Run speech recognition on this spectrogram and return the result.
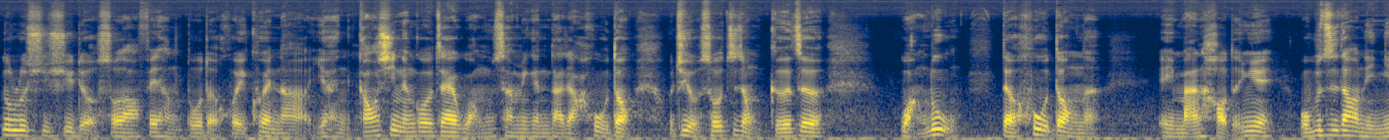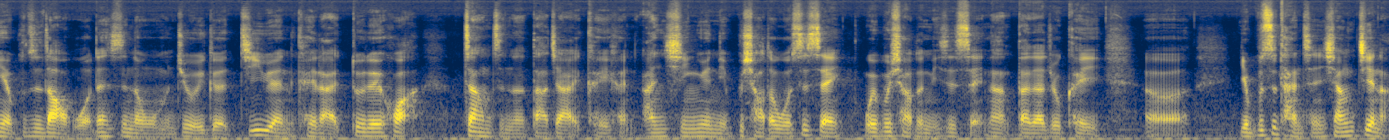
陆陆续续的有收到非常多的回馈，那也很高兴能够在网络上面跟大家互动。我觉得有时候这种隔着网络的互动呢，也蛮好的，因为我不知道你，你也不知道我，但是呢，我们就有一个机缘可以来对对话，这样子呢，大家也可以很安心，因为你不晓得我是谁，我也不晓得你是谁，那大家就可以呃，也不是坦诚相见啦，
